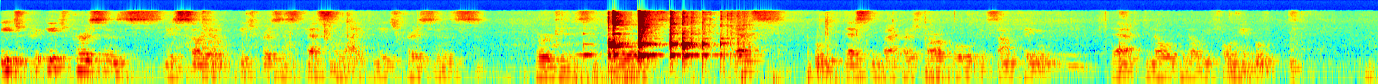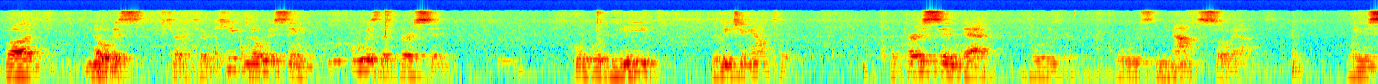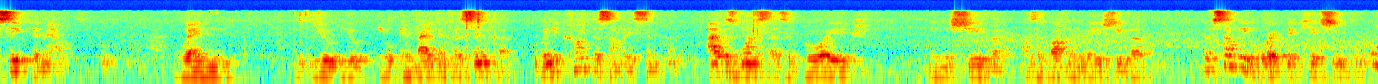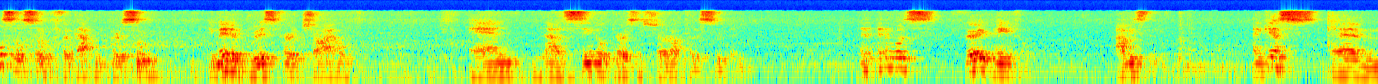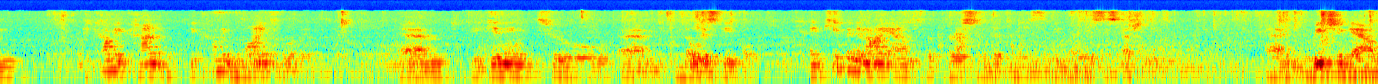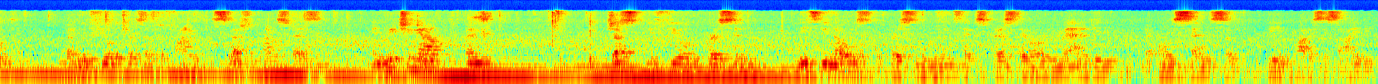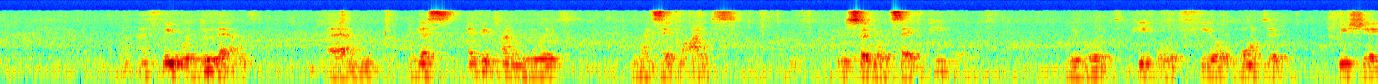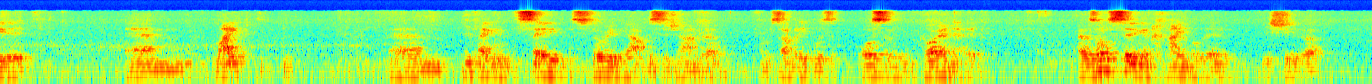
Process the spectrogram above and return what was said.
each each person's nisayon, each person's test in life, and each person's burdens and tools, that's destined by Kadosh Baruch Hu is something that no one can know beforehand. But notice, to, to keep noticing who is the person who would need reaching out to. The person that who's, who's not sought out. When you seek them out, when you, you, you invite them for a simcha, when you come to somebody's simcha. I was once as a boy in yeshiva, as a bach in yeshiva, there was somebody who worked in the kitchen, also sort of forgotten person. He made a bris for a child, and not a single person showed up for the sudan. And, and it was very painful, obviously. I guess um, becoming kind of, becoming mindful of it um, beginning to um, notice people and keeping an eye out for the person that needs to be noticed especially. And reaching out when you feel the person has a time, special kind of stress. And reaching out when just you feel the person needs to be noticed, the person needs to express their own humanity, their own sense of being part of society. If we would do that, um, I guess every time we do it, we might save lives. We certainly would save people. We would, people would feel wanted, appreciated, um, liked. Um, if I can say a story in the opposite genre from somebody who was awesome going at it, I was once sitting in Chaim Berlin Yeshiva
